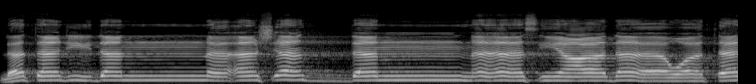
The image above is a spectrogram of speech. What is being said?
لتجدن أشد الناس عداوة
